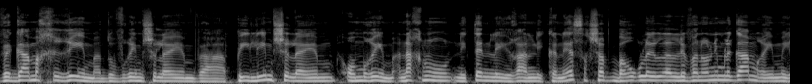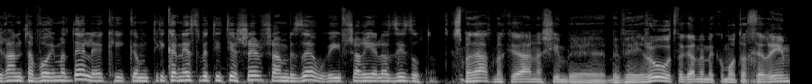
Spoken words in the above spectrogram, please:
וגם אחרים, הדוברים שלהם והפעילים שלהם, אומרים, אנחנו ניתן לאיראן להיכנס. עכשיו, ברור ללבנונים לגמרי, אם איראן תבוא עם הדלק, היא גם תיכנס ותתיישב שם וזהו, ואי אפשר יהיה להזיז אותה. סמדה, את מכירה אנשים בביירות וגם במקומות אחרים?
